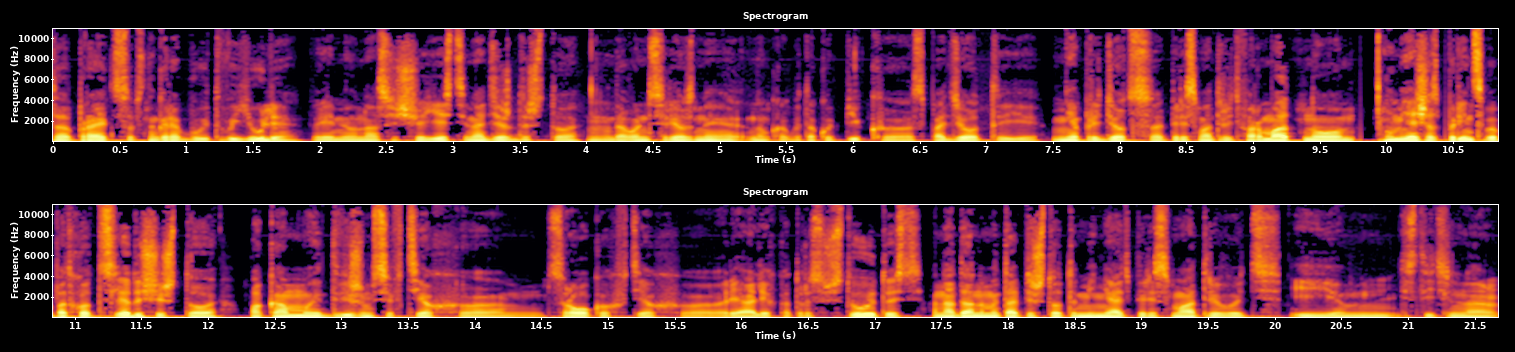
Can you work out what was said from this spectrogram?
э, проект, собственно говоря, будет в июле. Время у нас еще есть и надежда, что довольно серьезный, ну, как бы такой пик э, спадет и не придется пересматривать формат. Но у меня сейчас принцип и подход следующий, что пока мы движемся в тех э, сроках, в тех э, реалиях, которые существуют, то есть на данном этапе что-то менять, пересматривать и э, действительно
